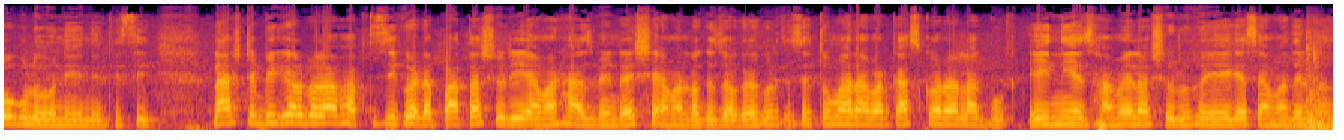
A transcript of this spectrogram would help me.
ওগুলোও নিয়ে নিতেছি। লাস্টে বিকালবেলা ভাবতেছি, কয়টা পাতা সরিয়ে আমার হাজবেন্ড এসে আমার লোকে ঝগড়া করতেছে, তোমার আবার কাজ করা লাগবো? এই নিয়ে ঝামেলা শুরু হয়ে গেছে আমাদের মাঝে।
